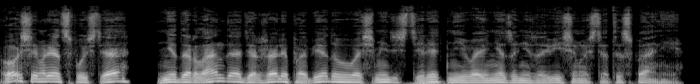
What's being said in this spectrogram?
Восемь лет спустя Нидерланды одержали победу в 80-летней войне за независимость от Испании.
